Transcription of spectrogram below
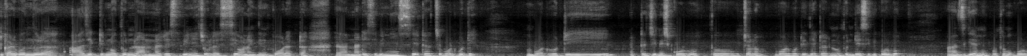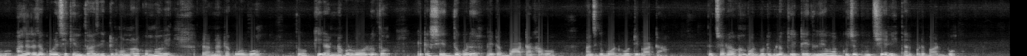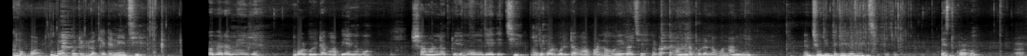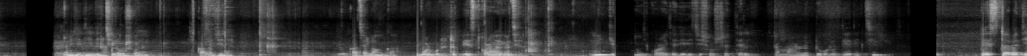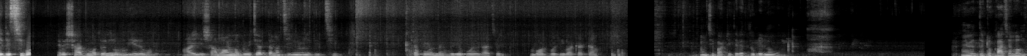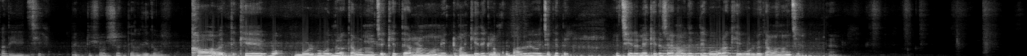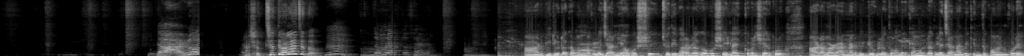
নমস্কার বন্ধুরা, আজ একটি নতুন রান্নার রেসিপি নিয়ে চলে এসেছি। অনেকদিন পর একটা রান্নার রেসিপি নিয়ে এসেছি, এটা হচ্ছে বটবটি। বটবটি একটা জিনিস করব, তো চলো বটবটি দিয়ে একটা নতুন রেসিপি করব। আজকে আমি প্রথম করব, ভাজা টাজা করেছি, কিন্তু আজকে একটু অন্যরকমভাবে রান্নাটা করব। তো কি রান্না করব বলো তো? এটা সেদ্ধ করে এটা বাটা খাব, আজকে বটবটি বাটা। তো চলো এখন বটবটিগুলো কেটে ধুয়ে ভাব কুচে গুছিয়ে নিই, তারপরে বাটবো। দেখো ব- বরবটিগুলো কেটে নিয়েছি। এবার আমি এই যে বরবটিটা ভাপিয়ে নেব। সামান্য একটু যে নুন দিয়ে দিচ্ছি। এই যে বরবটিটা ভাপানো হয়ে গেছে, এবার ঠান্ডা করে নেব নামিয়ে। ঝুড়িতে ঢেলে নিচ্ছি। টেস্ট করব। আমি যে দিয়ে দিচ্ছি রসুন, কালো জিরে, কাঁচা লঙ্কা। বরবটিটা পেস্ট করা হয়ে গেছে। কড়াইতে দিয়ে দিচ্ছি সর্ষের তেল। সামান্য একটু হলুদ দিয়ে দিচ্ছি। পেস্টটা এবার দিয়ে দিচ্ছি এবার স্বাদ মতো নুন দিয়ে দেবো। আর এই সামান্য দুই চার দানা চিনি দিয়ে দিচ্ছি। তারপর বন্ধুরা, এই যে হয়ে গেছে বরবটি বাটাটা। আমি যে বাটিতে এবার তুলে নেব। এবার দুটো কাঁচা লঙ্কা দিয়ে দিচ্ছি। একটু সর্ষের তেল দিয়ে দেবো। খাওয়া হবে দেখে বলব বন্ধুরা কেমন হয়েছে। খেতে আমার আমি একটুখানি খেয়ে দেখলাম, খুব ভালোই হয়েছে খেতে। ছেলে মেয়ে খেতে চায় না, ওদের দেবো, ওরা খেয়ে বলবে কেমন হয়েছে। দারুণ। আর সত্যি সত্যি ভালো হয়েছে তো? আর ভিডিওটা কেমন লাগল জানিও অবশ্যই। যদি ভালো লাগে অবশ্যই লাইক কমেন্ট শেয়ার করো। আর আমার রান্নার ভিডিওগুলো তোমাদের কেমন লাগলে জানাবে কিন্তু কমেন্ট করে।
